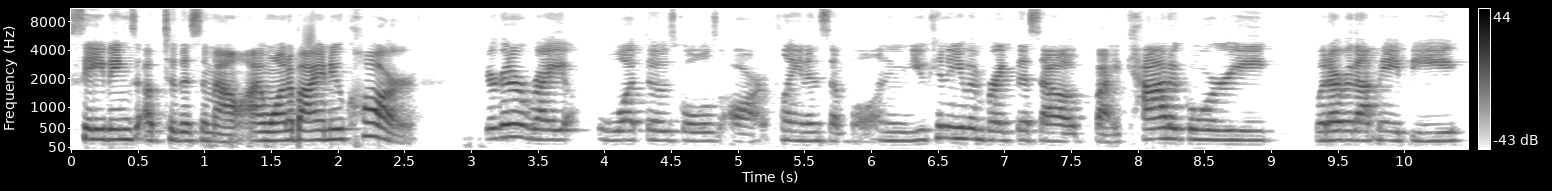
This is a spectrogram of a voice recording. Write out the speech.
savings up to this amount. I want to buy a new car. You're going to write what those goals are, plain and simple. And you can even break this out by category, whatever that may be.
